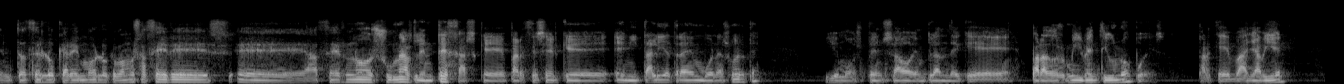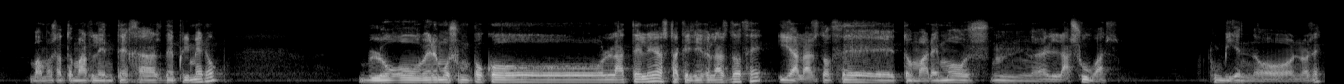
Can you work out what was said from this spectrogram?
Entonces lo que haremos, lo que vamos a hacer es eh, hacernos unas lentejas, que parece ser que en Italia traen buena suerte. Y hemos pensado en plan de que para 2021, pues, para que vaya bien, vamos a tomar lentejas de primero Luego veremos un poco la tele hasta que llegue las 12 y a las 12 tomaremos mm, las uvas viendo, no sé,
